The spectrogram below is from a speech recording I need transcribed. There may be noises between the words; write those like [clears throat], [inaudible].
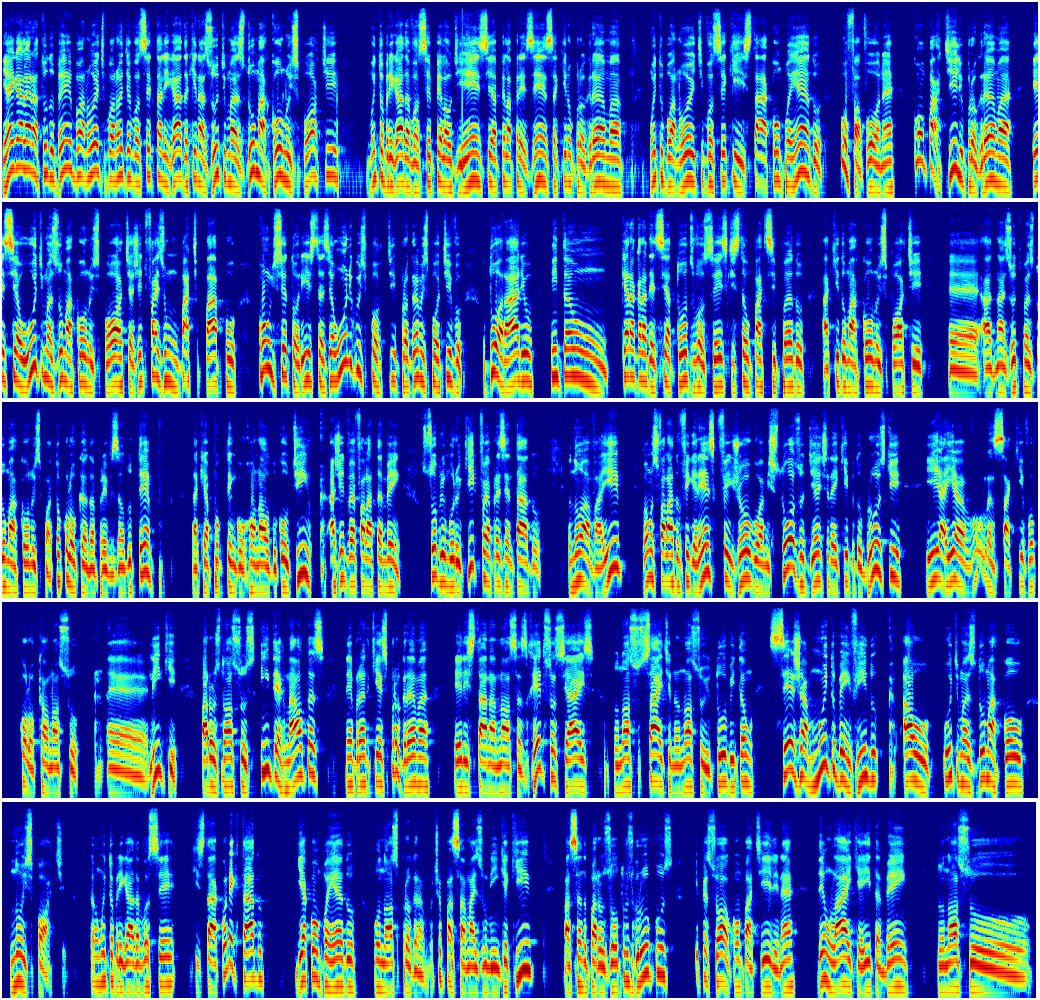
E aí, galera, tudo bem? Boa noite, boa noite a você que está ligado aqui nas últimas do Marcou no Esporte. Muito obrigado a você pela audiência, pela presença aqui no programa. Muito boa noite. Você que está acompanhando, por favor, né? Compartilhe o programa. Esse é o Últimas do Marcou no Esporte. A gente faz um bate-papo com os setoristas. É o único programa esportivo do horário. Então, quero agradecer a todos vocês que estão participando aqui do Marcou no Esporte é, nas últimas do Marcou no Esporte. Estou colocando a previsão do tempo. Daqui a pouco tem o Ronaldo Coutinho. A gente vai falar também sobre o Muriqui, que foi apresentado no Havaí. Vamos falar do Figueirense, que fez jogo amistoso diante da equipe do Brusque. E aí, vou lançar aqui, vou colocar o nosso é, link para os nossos internautas. Lembrando que esse programa ele está nas nossas redes sociais, no nosso site, no nosso YouTube. Então, seja muito bem-vindo ao Últimas do Marcou no Esporte. Então, muito obrigado a você que está conectado e acompanhando o nosso programa. Deixa eu passar mais um link aqui, passando para os outros grupos. E, pessoal, compartilhe, né? Dê um like aí também no nosso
